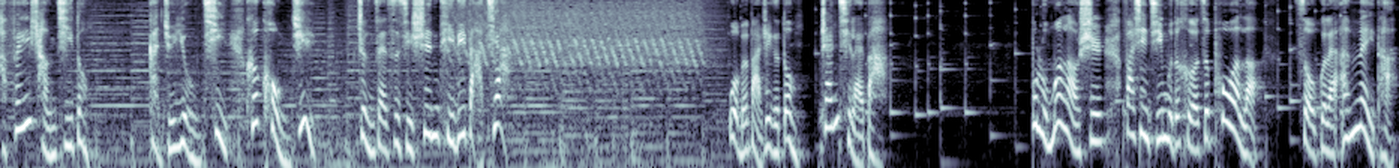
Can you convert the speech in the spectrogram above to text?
他非常激动，感觉勇气和恐惧正在自己身体里打架。我们把这个洞粘起来吧。布鲁莫老师发现吉姆的盒子破了，走过来安慰他。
